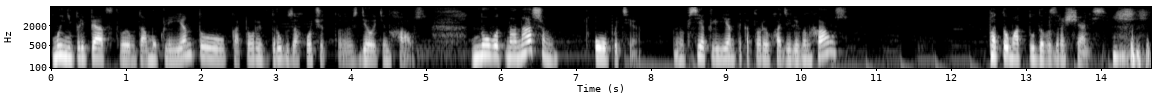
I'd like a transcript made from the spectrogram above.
мы не препятствуем тому клиенту, который вдруг захочет э, сделать in-house. Но вот на нашем опыте все клиенты, которые уходили в in-house, потом оттуда возвращались.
